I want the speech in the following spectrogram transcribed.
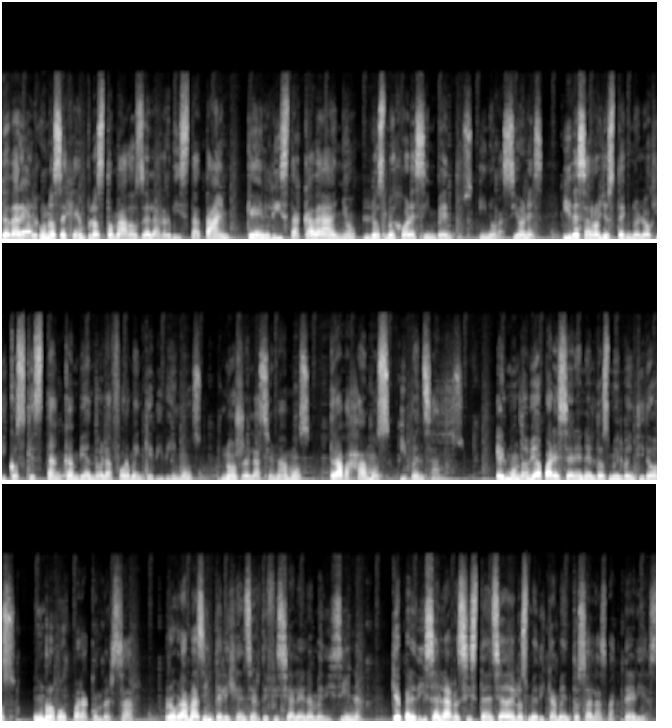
Te daré algunos ejemplos tomados de la revista Time, que enlista cada año los mejores inventos, innovaciones y desarrollos tecnológicos que están cambiando la forma en que vivimos, nos relacionamos, trabajamos y pensamos. El mundo vio aparecer en el 2022 un robot para conversar, programas de inteligencia artificial en la medicina que predicen la resistencia de los medicamentos a las bacterias,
